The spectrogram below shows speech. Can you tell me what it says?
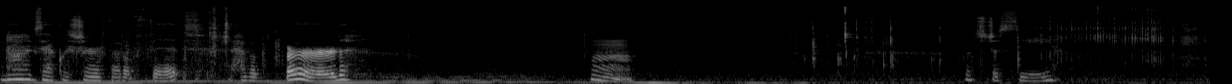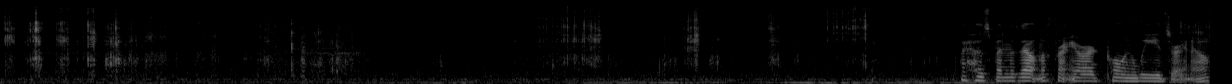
Not exactly sure if that'll fit. I have a bird. Hmm. Let's just see. Husband is out in the front yard pulling weeds right now.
